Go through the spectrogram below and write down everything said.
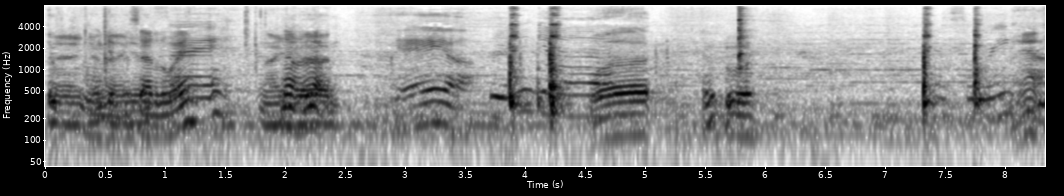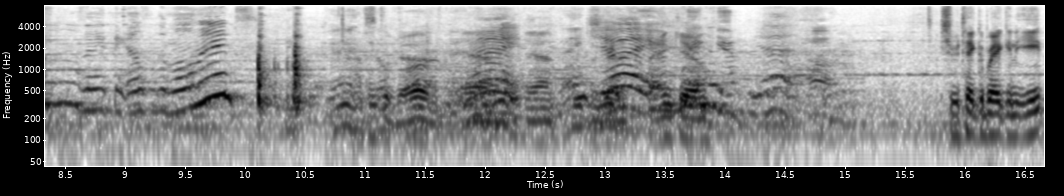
Thank you. Get this out of the way. Sorry. No, No, no. Yeah. Yeah. What? Ooh. And some refills. Man. Anything else at the moment? Good. I think so we're good. far. Yeah. Right. yeah. Enjoy. Thank you. Yes. Um, Should we take a break and eat?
